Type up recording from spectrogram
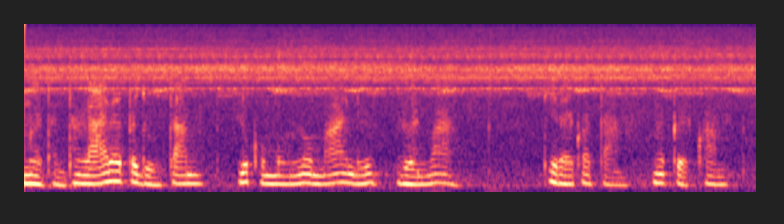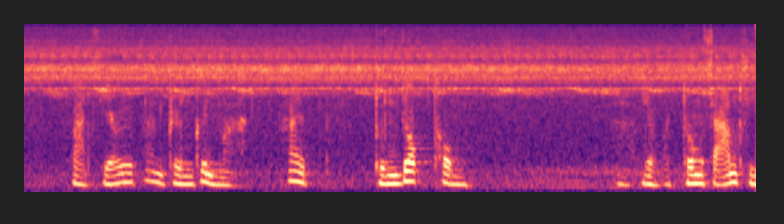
เมื่อท่านทั้งหลายได้ไปอยู่ตามลุกขมูลล่มไม้หรือเรือนว่างที่ใดก็ตาม เมื่อเกิดความหวาดเสียวหรือพันพึงขึ้นมา ให้พึงยกธงเดี๋ยวธงสามสี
